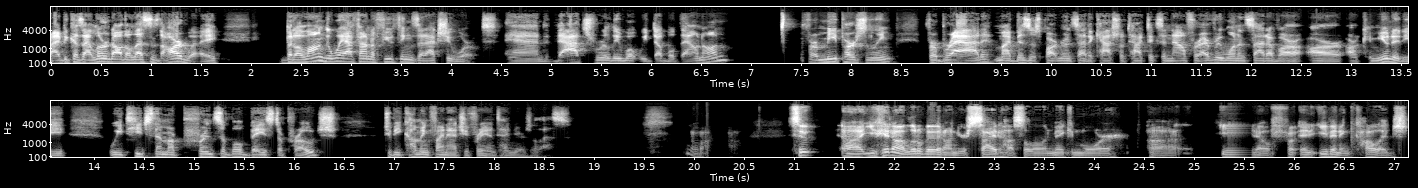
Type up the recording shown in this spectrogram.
right? Because I learned all the lessons the hard way. But along the way, I found a few things that actually worked. And that's really what we doubled down on. For me personally, for Brad, my business partner inside of Cashflow Tactics, and now for everyone inside of our, our, our community, we teach them a principle based approach to becoming financially free in 10 years or less. Wow. So uh, you hit on a little bit on your side hustle and making more, uh, you know, even in college.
